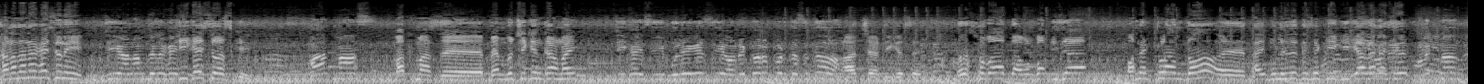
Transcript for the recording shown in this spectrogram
খানা দানা খাইছো নি? জি আলহামদুলিল্লাহ কি খাইছো আজকে? ভাত মাছ। ভাত মাছ ব্যাম্বু চিকেন খাও নাই? জি খাইছি ভুলে গেছি অনেক গরম পড়তেছে তো। আচ্ছা ঠিক আছে। ধন্যবাদ আমার বাতিজা অনেক ক্লান্ত তাই বলে যেতেছে কি কি খানা খাইছে। অনেক ক্লান্ত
